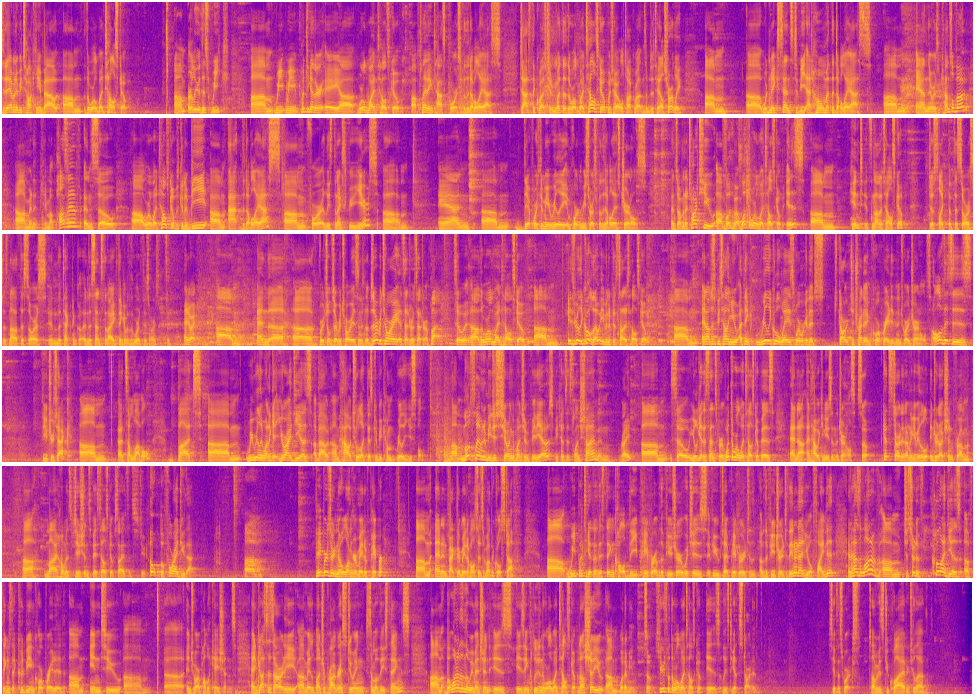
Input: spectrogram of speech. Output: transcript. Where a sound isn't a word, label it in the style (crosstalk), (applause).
Today I'm going to be talking about um, the Worldwide Telescope. Um, earlier this week, um, we, we put together a uh, Worldwide Telescope uh, planning task force for the AAS to ask the question whether the Worldwide Telescope, which I will talk about in some detail shortly, um, uh, would make sense to be at home at the AAS. Um, and there was a council vote, um, and it came up positive, and so uh, Worldwide Telescope is going to be at the AAS for at least the next few years. Um, and um, therefore, it's going to be a really important resource for the AAS journals. And so I'm going to talk to you um, both about what the Worldwide Telescope is. hint, it's not a telescope just like the thesaurus is not a thesaurus in the technical, in the sense that I think of the word thesaurus. So, anyway, um, and the uh, virtual observatory isn't an observatory, et cetera, et cetera. But, so uh, the Worldwide Telescope um, is really cool though, even if it's not a telescope. Um, and I'll just be telling you, I think, really cool ways where we're gonna start to try to incorporate it into our journals. All of this is future tech um, at some level but um, we really want to get your ideas about um, how a tool like this could become really useful. Um, mostly I'm going to be just showing a bunch of videos because it's lunchtime and right. Um, so you'll get a sense for what the Worldwide Telescope is and, uh, and how we can use it in the journals. So get started, I'm going to give you a little introduction from uh, my home institution, Space Telescope Science Institute. Oh, before I do that, um, papers are no longer made of paper. Um, and in fact, they're made of all sorts of other cool stuff. Uh, we put together this thing called the paper of the future, which is if you type paper the, of the future into the internet, you'll find it. And it has a lot of um, just sort of cool ideas of things that could be incorporated um, into um, uh, into our publications. And Gus has already uh, made a bunch of progress doing some of these things. Um, but one of them that we mentioned is, is including the Worldwide Telescope. And I'll show you um, what I mean. So here's what the Worldwide Telescope is, at least to get started. See if this works. Tell me if it's too quiet or too loud.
